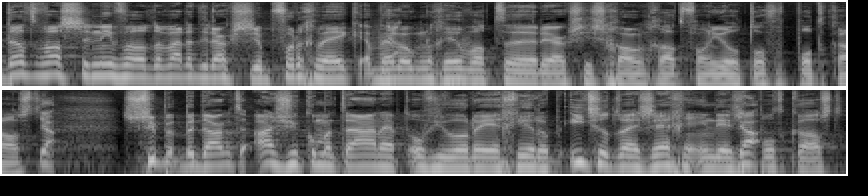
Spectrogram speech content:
dat was in ieder geval, er waren de reacties op vorige week. We hebben ook nog heel wat eh, reacties gewoon gehad van, joh, toffe podcast. Ja. Super bedankt. Als je commentaar hebt of je wil reageren op iets wat wij zeggen in deze Ja. podcast,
